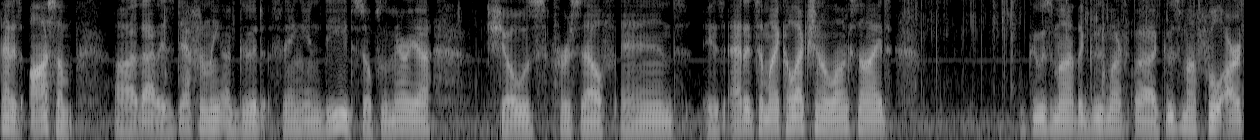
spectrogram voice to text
that is awesome. Uh, that is definitely a good thing indeed. So Plumeria shows herself and is added to my collection alongside Guzma, the Guzma, uh, Guzma full art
